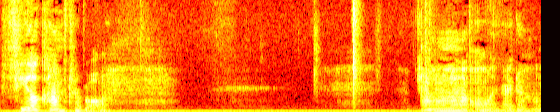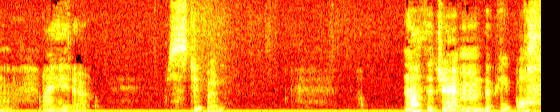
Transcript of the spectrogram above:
feel comfortable. I don't know. Like, I don't. I hate it. Stupid. Not the gym, the people.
